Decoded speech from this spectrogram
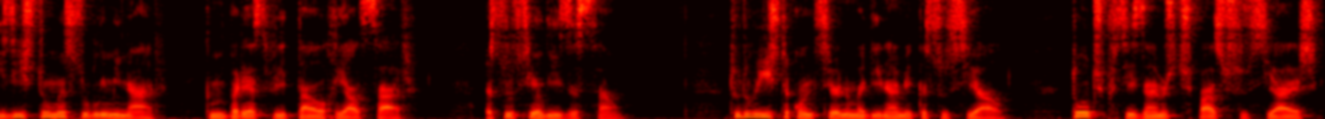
existe uma subliminar que me parece vital realçar: a socialização. Tudo isto aconteceu numa dinâmica social. Todos precisamos de espaços sociais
